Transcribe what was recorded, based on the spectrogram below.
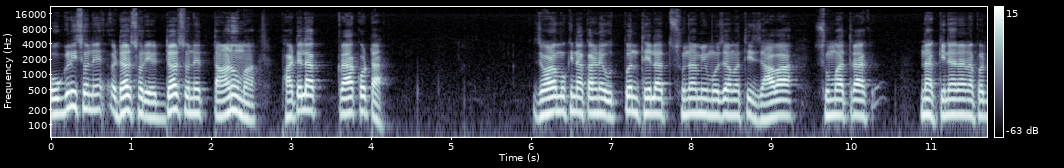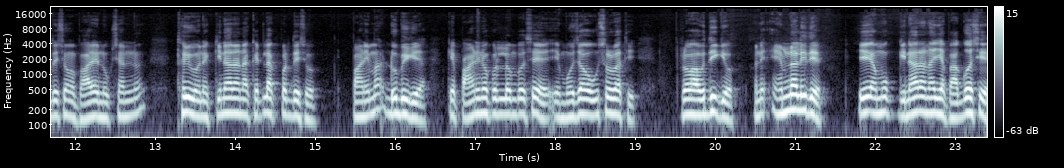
ઓગણીસો ને અઢાર સોરી અઢારસો ને ત્રાણુંમાં ફાટેલા ક્રાકોટા જ્વાળામુખીના કારણે ઉત્પન્ન થયેલા સુનામી મોજામાંથી જાવા, સુમાત્રાના કિનારાના પ્રદેશોમાં ભારે નુકસાન થયું અને કિનારાના કેટલાક પ્રદેશો પાણીમાં ડૂબી ગયા કે પાણીનો પ્રલંબ છે એ મોજાઓ ઉછળવાથી પ્રવાહ વધી ગયો અને એમના લીધે એ અમુક કિનારાના જે ભાગો છે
